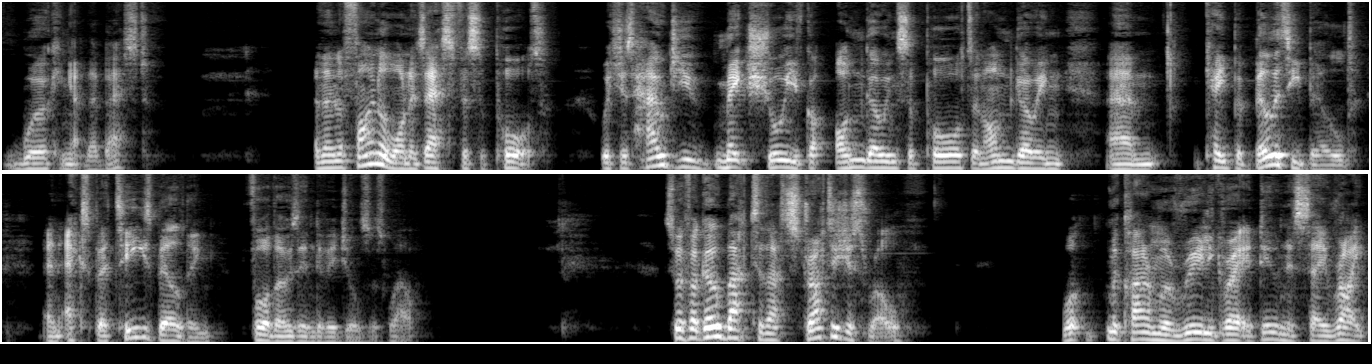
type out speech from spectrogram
working at their best? And then the final one is S for support, which is how do you make sure you've got ongoing support and ongoing um, capability build and expertise building for those individuals as well? So if I go back to that strategist role, what McLaren were really great at doing is say, right,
